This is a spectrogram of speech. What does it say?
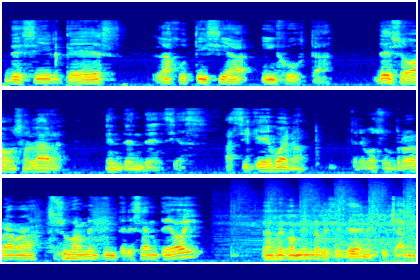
decir que es la justicia injusta. De eso vamos a hablar en tendencias. Así que bueno, tenemos un programa sumamente interesante hoy. Les recomiendo que se queden escuchando.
